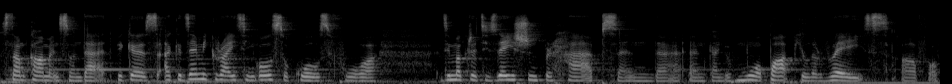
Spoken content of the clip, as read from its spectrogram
Some comments on that, because academic writing also calls for democratization perhaps and, uh, and kind of more popular ways of, of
